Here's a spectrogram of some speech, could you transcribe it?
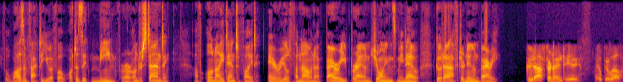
If it was in fact a UFO, what does it mean for our understanding of unidentified aerial phenomena? Barry Browne joins me now. Good afternoon, Barry. Good afternoon to you. I hope you're well.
